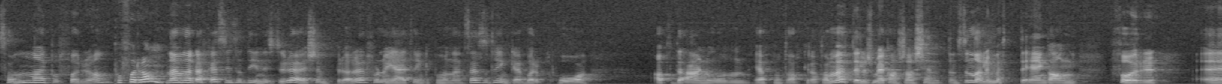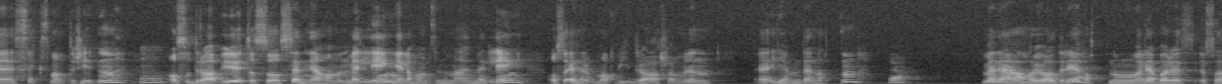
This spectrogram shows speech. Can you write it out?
Sånn, nei, på forhånd. på forhånd. Nei, men Det er derfor jeg syns at dine historier er kjemperare. For når jeg tenker på Stand, så tenker jeg bare på at det er noen jeg på en måte akkurat har møtt, eller som jeg kanskje har kjent en stund, eller møtte en gang for eh, seks måneder siden. Mm. Og så drar vi ut, og så sender jeg han en melding, eller han sender meg en melding, og så ender det opp med at vi drar sammen eh, hjem den natten. Ja. Men jeg har jo aldri hatt noe Eller jeg bare altså,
